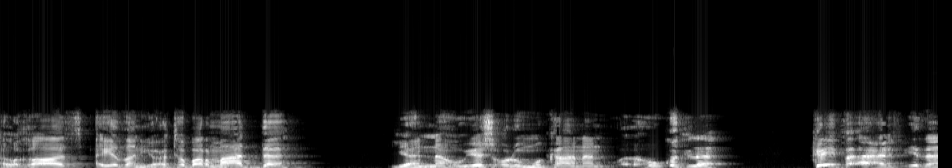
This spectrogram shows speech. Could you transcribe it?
الغاز أيضا يعتبر مادة لأنه يشغل مكانا وله كتلة. كيف أعرف إذا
